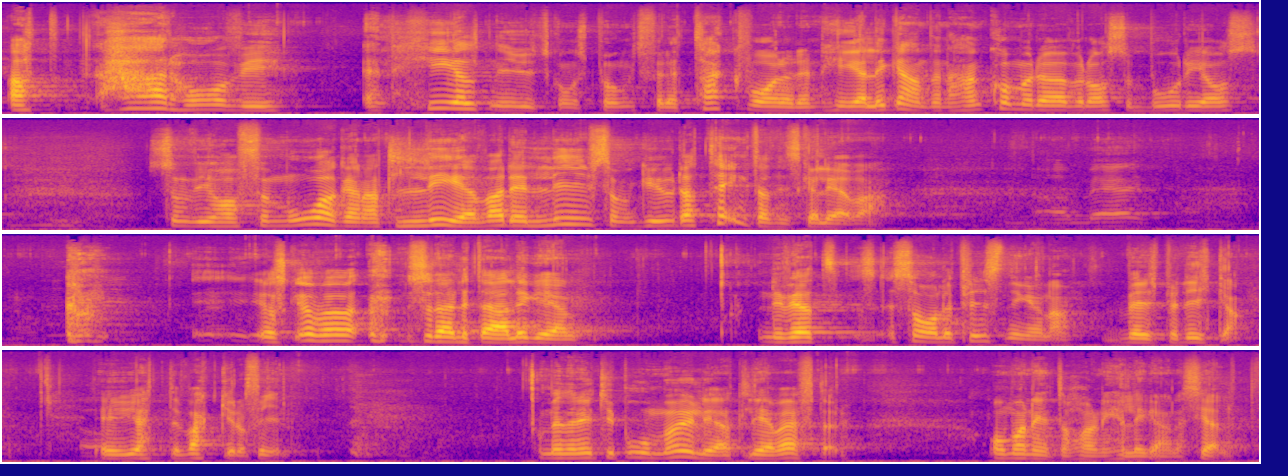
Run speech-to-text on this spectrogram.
att här har vi en helt ny utgångspunkt för det är tack vare den helige Ande, när han kommer över oss och bor i oss, som vi har förmågan att leva det liv som Gud har tänkt att vi ska leva. Jag ska vara sådär lite ärlig igen. Ni vet saluprisningarna, bergspredikan, är ju jättevacker och fin. Men den är typ omöjlig att leva efter om man inte har en helig Andes hjälp.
